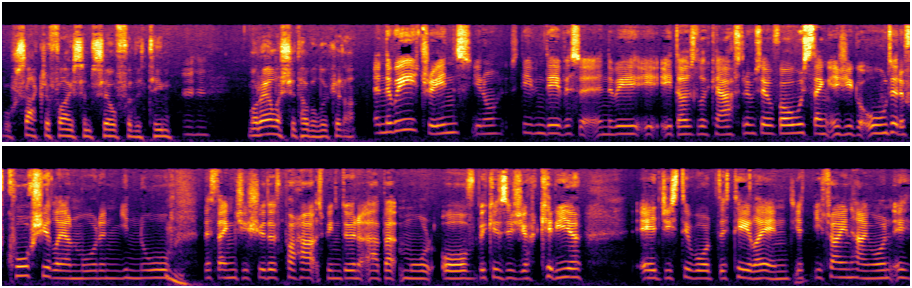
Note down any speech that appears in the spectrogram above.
will sacrifice himself for the team. Mm-hmm. Morelos should have a look at that. And the way he trains, you know, Stephen Davis, uh, and the way he, he does look after himself, I always think as you get older, of course you learn more and you know hmm. the things you should have perhaps been doing it a bit more of because as your career edges toward the tail end, you, you try and hang on to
